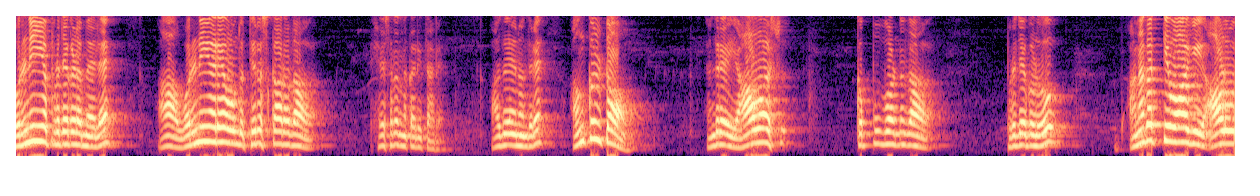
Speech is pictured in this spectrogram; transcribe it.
ವರ್ಣೀಯ ಪ್ರಜೆಗಳ ಮೇಲೆ ಆ ವರ್ಣೀಯರೇ ಒಂದು ತಿರಸ್ಕಾರದ ಹೆಸರನ್ನು ಕರೀತಾರೆ. ಅದು ಏನಂದರೆ ಅಂಕಲ್ ಟಾಮ್. ಅಂದರೆ ಯಾವ ಕಪ್ಪು ಬಣ್ಣದ ಪ್ರಜೆಗಳು ಅನಗತ್ಯವಾಗಿ ಆಳುವ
